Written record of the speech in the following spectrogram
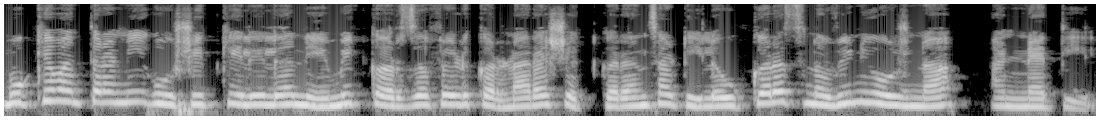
मुख्यमंत्र्यांनी घोषित केलेलं नियमित कर्जफेड करणाऱ्या शेतकऱ्यांसाठी लवकरच नवीन योजना आणण्यात येईल.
